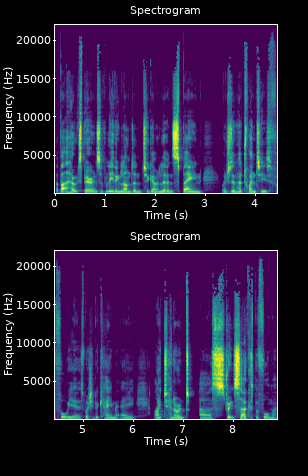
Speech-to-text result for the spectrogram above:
about her experience of leaving London to go and live in Spain when she was in her 20s for four years, where she became a itinerant uh, street circus performer,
